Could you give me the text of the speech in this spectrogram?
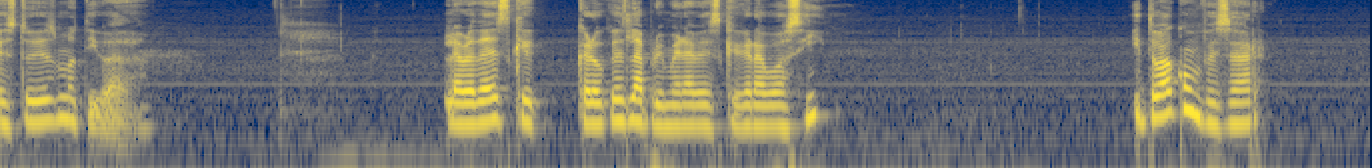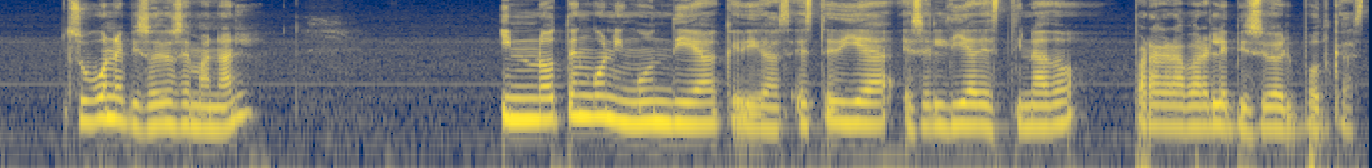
Estoy desmotivada. La verdad es que creo que es la primera vez que grabo así. Y te voy a confesar, subo un episodio semanal y no tengo ningún día que digas, este día es el día destinado para grabar el episodio del podcast.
